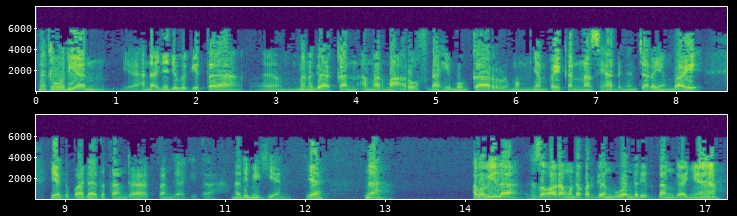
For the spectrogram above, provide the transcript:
Nah, kemudian ya hendaknya juga kita eh, menegakkan amar ma'ruf nahi mungkar, menyampaikan nasihat dengan cara yang baik ya kepada tetangga-tetangga kita. Nah, demikian, ya. Nah, apabila seseorang mendapat gangguan dari tetangganya,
